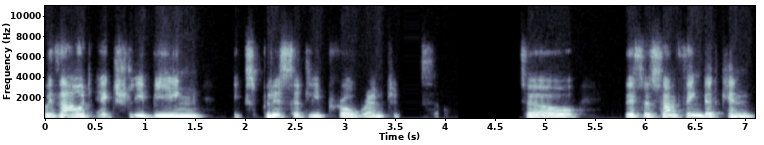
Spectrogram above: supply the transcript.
without actually being explicitly programmed to do so. So this is something that can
